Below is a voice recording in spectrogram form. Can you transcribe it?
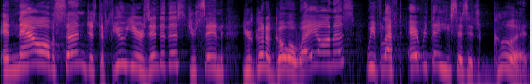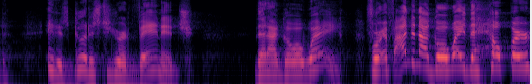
And now all of a sudden, just a few years into this, you're saying you're to go away on us? We've left everything. He says it's good. It is good. It's to your advantage that I go away. For if I do not go away, the helper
